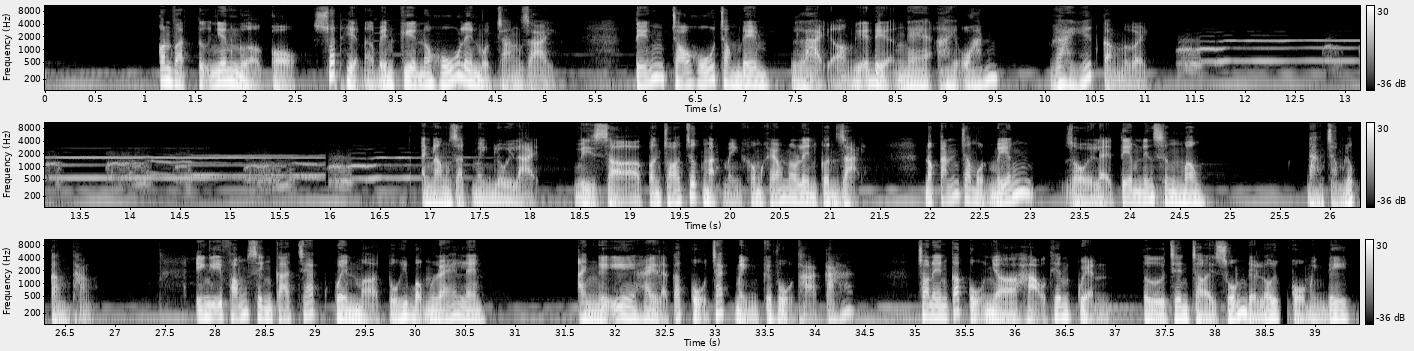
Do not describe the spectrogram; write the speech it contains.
Con vật tự nhiên ngửa cổ, Xuất hiện ở bên kia, nó hú lên một tràng dài. Tiếng chó hú trong đêm Lại ở nghĩa địa nghe ai oán, Gai hết cả người. Anh Long giật mình lùi lại, Vì sợ con chó trước mặt mình không khéo nó lên cơn dại. Nó cắn cho một miếng, Rồi lại tiêm đến sưng mông. Đang trong lúc căng thẳng. Ý nghĩ phóng sinh cá chép Quên mở túi bỗng lóe lên. Anh nghĩ hay là các cụ trách mình Cái vụ thả cá. Cho nên các cụ nhờ Hạo Thiên Quyển Từ trên trời xuống để lôi cổ mình đi.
